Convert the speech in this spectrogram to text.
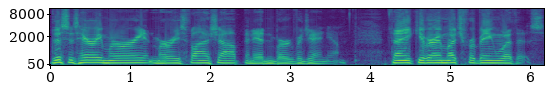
This is Harry Murray at Murray's Fly Shop in Edinburg, Virginia. Thank you very much for being with us.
